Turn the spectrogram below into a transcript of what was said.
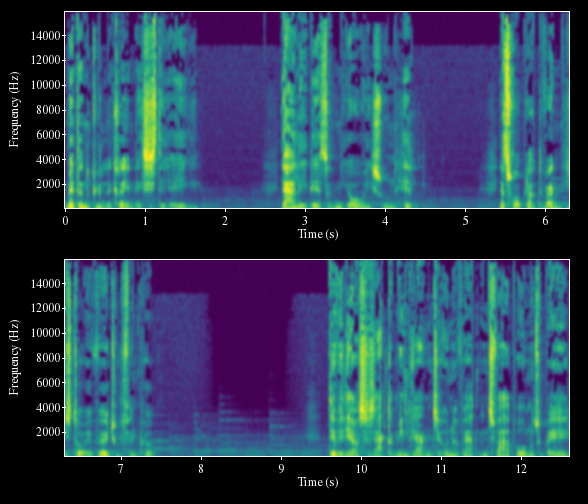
Men den gyldne gren eksisterer ikke. Jeg har let efter den i årvis uden held. Jeg tror blot, det var en historie, Virgil fandt på. Det ville jeg også have sagt om indgangen til underverdenen, svarede Bruno tilbage.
